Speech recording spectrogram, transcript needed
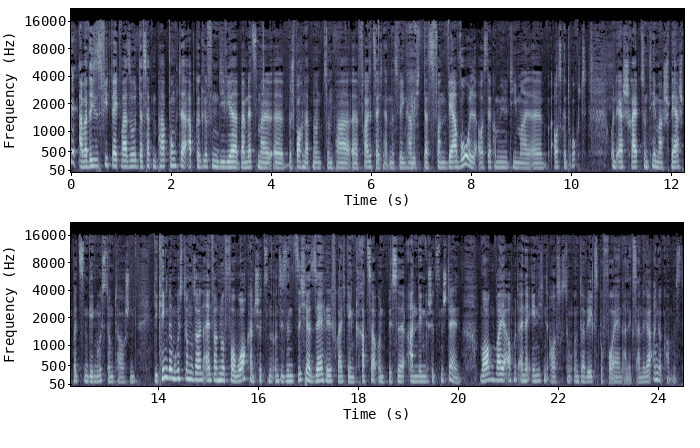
Äh, aber dieses Feedback war so, das hat ein paar Punkte abgegriffen, die wir beim letzten Mal äh, besprochen hatten und so ein paar äh, Fragezeichen hatten. Deswegen habe ich das von Wer wohl aus der Community mal äh, ausgedruckt. Und er schreibt zum Thema Speerspritzen gegen Rüstung tauschen. Die Kingdom-Rüstungen sollen einfach nur vor Walkern schützen und sie sind sicher sehr hilfreich gegen Kratzer und Bisse an den geschützten Stellen. Morgan war ja auch mit einer ähnlichen Ausrüstung unterwegs, bevor er in Alexandria angekommen ist.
